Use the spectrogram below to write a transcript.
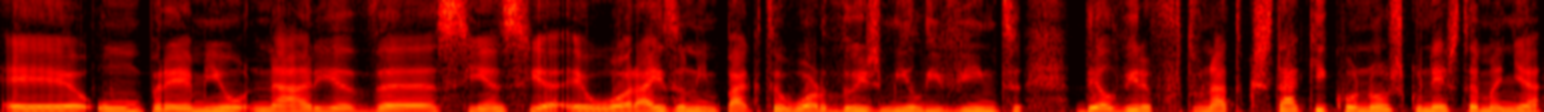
É um prémio na área da ciência, é o Horizon Impact Award 2020 de Elvira Fortunato, que está aqui connosco nesta manhã.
